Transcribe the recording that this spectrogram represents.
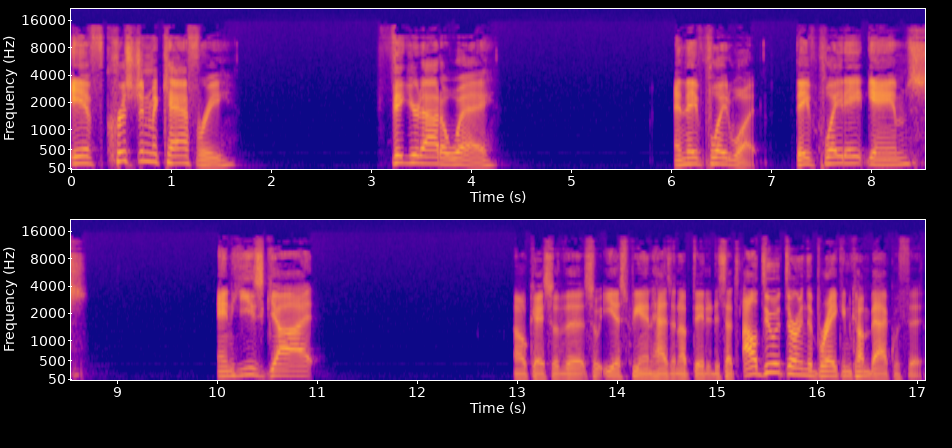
if Christian McCaffrey figured out a way, and they've played what? They've played eight games, and he's got. Okay, so the so ESPN hasn't updated his stats. I'll do it during the break and come back with it.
